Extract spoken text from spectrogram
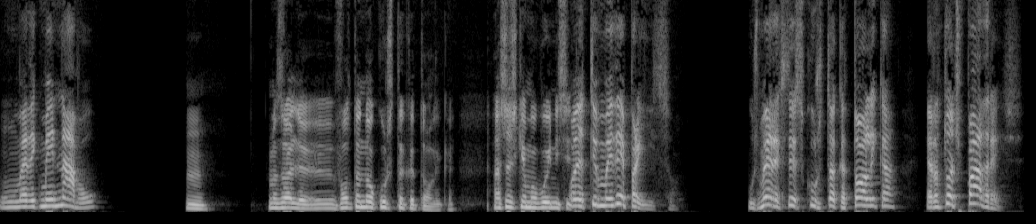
um médico meio nabo. Hum. Mas olha, voltando ao curso da Católica, achas que é uma boa iniciativa? Olha, tive uma ideia para isso. Os médicos desse curso da Católica eram todos padres.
